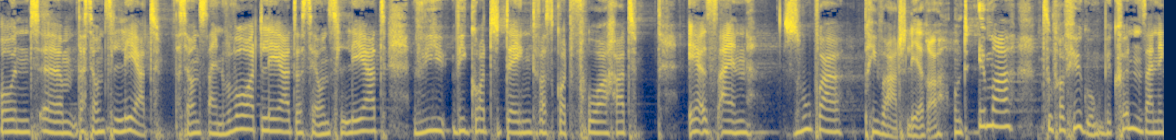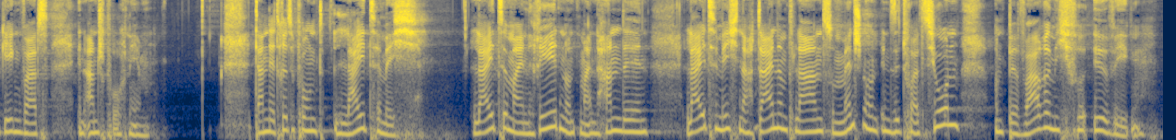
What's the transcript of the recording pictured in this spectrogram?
und ähm, dass er uns lehrt, dass er uns sein Wort lehrt, dass er uns lehrt, wie, wie Gott denkt, was Gott vorhat. Er ist ein super Privatlehrer und immer zur Verfügung. Wir können seine Gegenwart in Anspruch nehmen. Dann der dritte Punkt, leite mich. Leite mein Reden und mein Handeln. Leite mich nach deinem Plan zum Menschen und in Situationen und bewahre mich vor Irrwegen.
